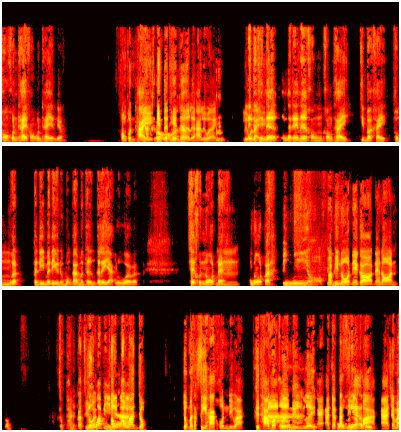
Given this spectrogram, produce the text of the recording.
ของคนไทยของคนไทยอย่างเดียว ของคนไทยนักร้องเอนเตอร์เทนเนอร์เหรอฮะหรือว่าไง หรือเอว่านอะเตไรอร์เทนเนอร์เอนเตอร์เทนเนอร์ของของไทย คิดว่าใคร ผมก็พอดีไม่ได้อยู่ในวงการบันเทิงก็เลยอยากรู้ว่าแบบใช่คุณโน้ตไหมอืมพี่โน้ตปะปีนี้หรออะพี่โน้ตเนี่ยก็แน่นอน ก็พอก็ถือโนว่าปีเอาเนี้ยเอาว่ายก ยกมาสักสี่ห้าคนดีกว่า คือถามว่าอ่าเบอร์หนึ่งเลยอะอาจจะตัดสินลำบากอ่าใช่ไหม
